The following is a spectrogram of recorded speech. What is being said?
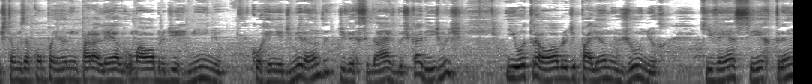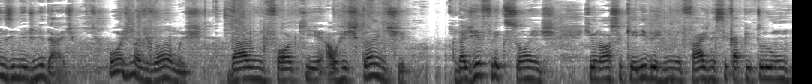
estamos acompanhando em paralelo uma obra de Hermínio Correia de Miranda, Diversidade dos Carismas, e outra obra de Palhano Júnior, que vem a ser Transimediunidade. Hoje nós vamos dar um enfoque ao restante das reflexões que o nosso querido Hermínio faz nesse capítulo 1,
